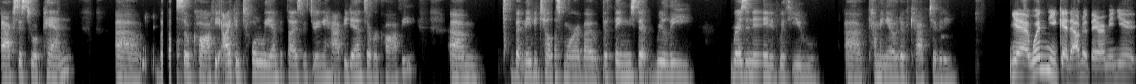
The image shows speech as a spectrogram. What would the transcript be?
access to a pen, uh, but also coffee. I can totally empathize with doing a happy dance over coffee. Um, but maybe tell us more about the things that really resonated with you uh, coming out of captivity. Yeah, when you get out of there, I mean, you.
